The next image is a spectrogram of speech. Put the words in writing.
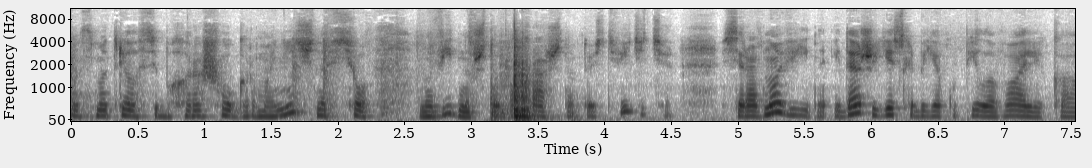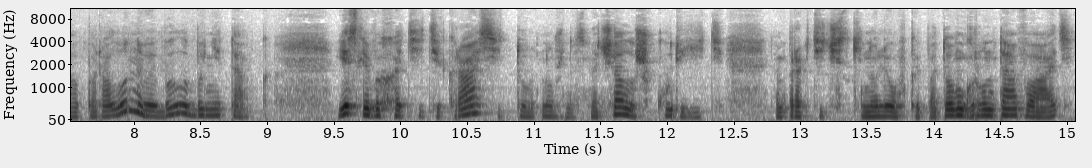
он смотрелся бы хорошо, гармонично, все, но видно, что покрашено, то есть, видите, все равно видно, и даже если бы я купила валик поролоновый, было бы не так. Если вы хотите красить, то нужно сначала шкурить, там практически нулевкой, потом грунтовать,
